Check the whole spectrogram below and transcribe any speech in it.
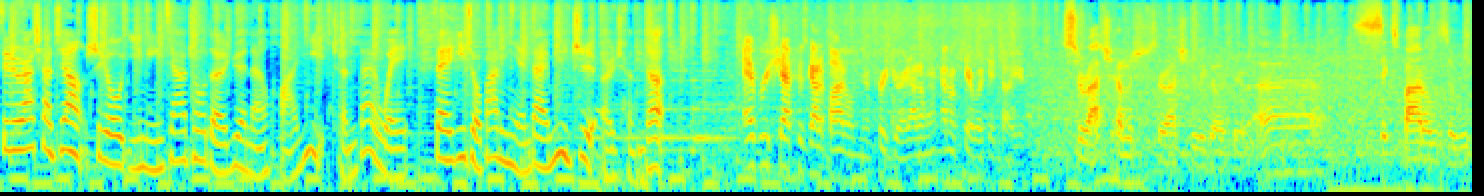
Sriracha 酱是由移民加州的越南华裔陈代维在一九八零年代秘制而成的。Every chef has got a bottle in their refrigerator. I don't, I don't care what they tell you. Sriracha, how much sriracha do we go through? Uh, six bottles a week.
